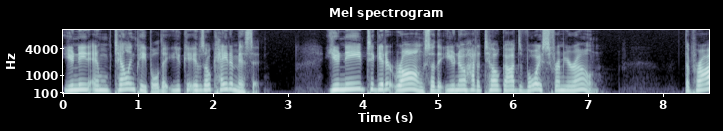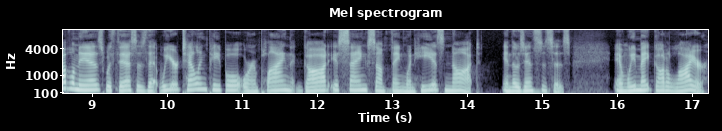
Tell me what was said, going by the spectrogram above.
You need, and telling people that you it was okay to miss it. You need to get it wrong so that you know how to tell God's voice from your own. The problem is with this is that we are telling people or implying that God is saying something when he is not in those instances, and we make God a liar.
